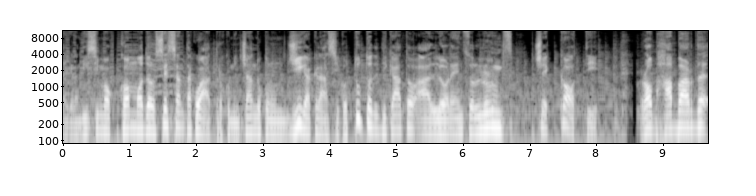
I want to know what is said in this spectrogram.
al grandissimo Commodore 64, cominciando con un giga classico tutto dedicato a Lorenzo Lurz Ceccotti. Rob Hubbard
